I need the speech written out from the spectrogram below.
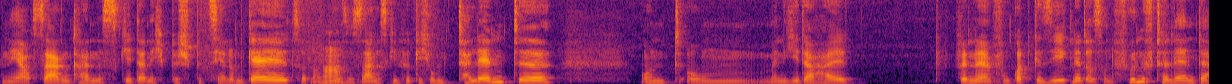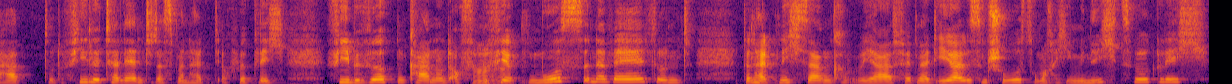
man ja auch sagen kann, es geht da nicht speziell um Geld, sondern man kann so sagen, es geht wirklich um Talente und um, wenn jeder halt, wenn er von Gott gesegnet ist und fünf Talente hat oder viele Talente, dass man halt auch wirklich viel bewirken kann und auch bewirken muss in der Welt und dann halt nicht sagen, ja, es fällt mir halt eh alles im Schoß, so mache ich irgendwie nichts wirklich.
